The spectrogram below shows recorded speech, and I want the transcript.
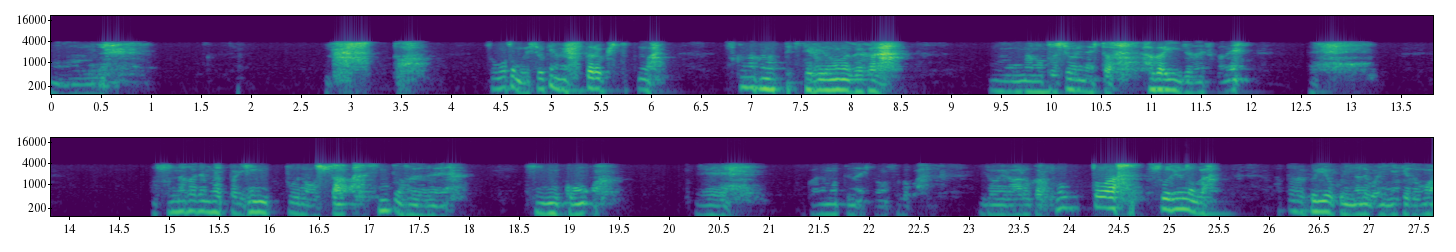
うーんとそもそも一生懸命働く人っていうのは少なくなってきてる世の中だから、う今の年寄りの人は歯がいいんじゃないですかね。えーその中でもやっぱり貧富の差、貧富の差ですね、貧困、えーお金持ってない人の差とか、いろいろあるから、本当はそういうのが働く意欲になればいいんやけども、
